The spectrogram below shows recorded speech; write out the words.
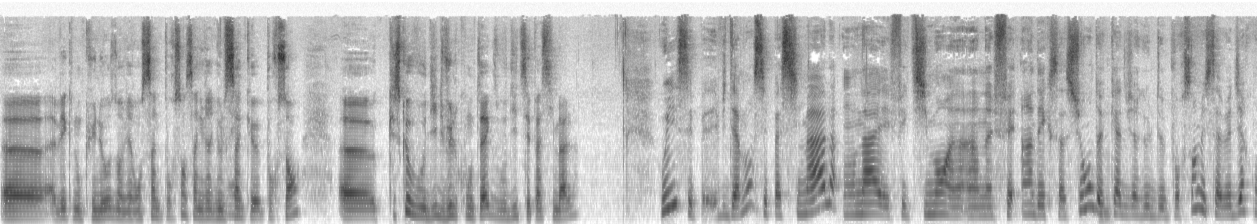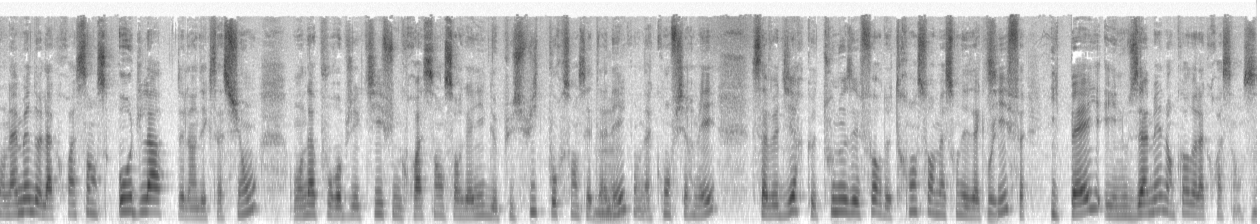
avec donc une hausse d'environ 5%, 5,5%. Qu'est-ce que vous vous dites, vu le contexte Vous dites c'est pas si mal? Oui, évidemment, c'est pas si mal. On a effectivement un, effet indexation de 4,2%, mm. mais ça veut dire qu'on amène de la croissance au-delà de l'indexation. On a pour objectif une croissance organique de plus 8% cette mm. année, qu'on a confirmé. Ça veut dire que tous nos efforts de transformation des actifs, ils payent et ils nous amènent encore de la croissance.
